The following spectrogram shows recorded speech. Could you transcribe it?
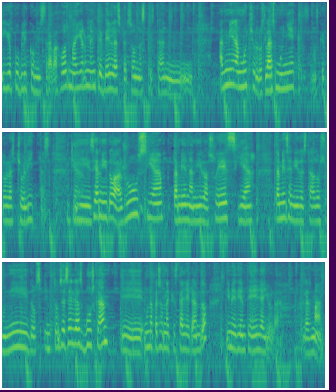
y yo publico mis trabajos, mayormente ven las personas que están admira mucho los, las muñecas, más que todas las cholitas. Y se han ido a Rusia, también han ido a Suecia, también se han ido a Estados Unidos. Entonces ellas buscan eh, una persona que está llegando y mediante ella yo la, las mando.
